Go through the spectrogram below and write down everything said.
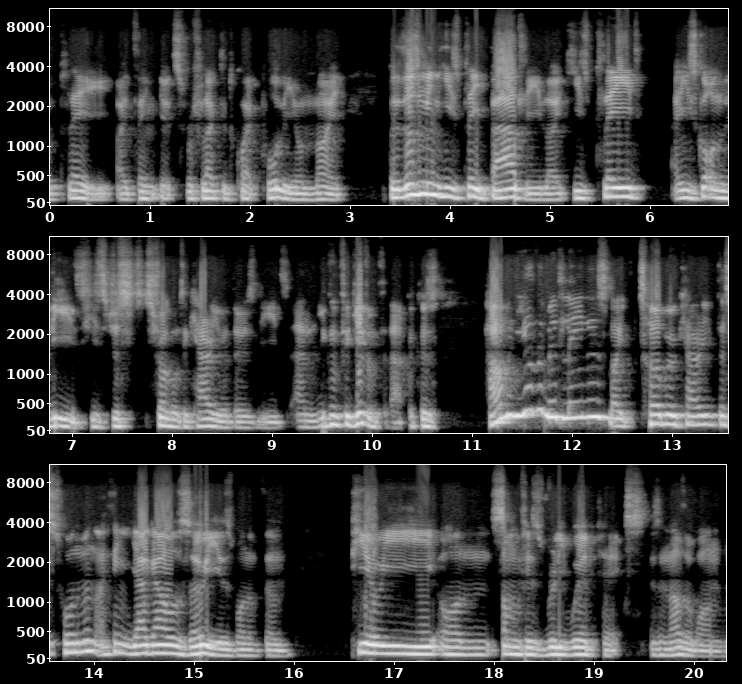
of play, I think it's reflected quite poorly on Knight. But it doesn't mean he's played badly. Like he's played and he's gotten leads. He's just struggled to carry with those leads, and you can forgive him for that because how many other mid laners like turbo carried this tournament? I think Yagao Zoe is one of them. PoE on some of his really weird picks is another one.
